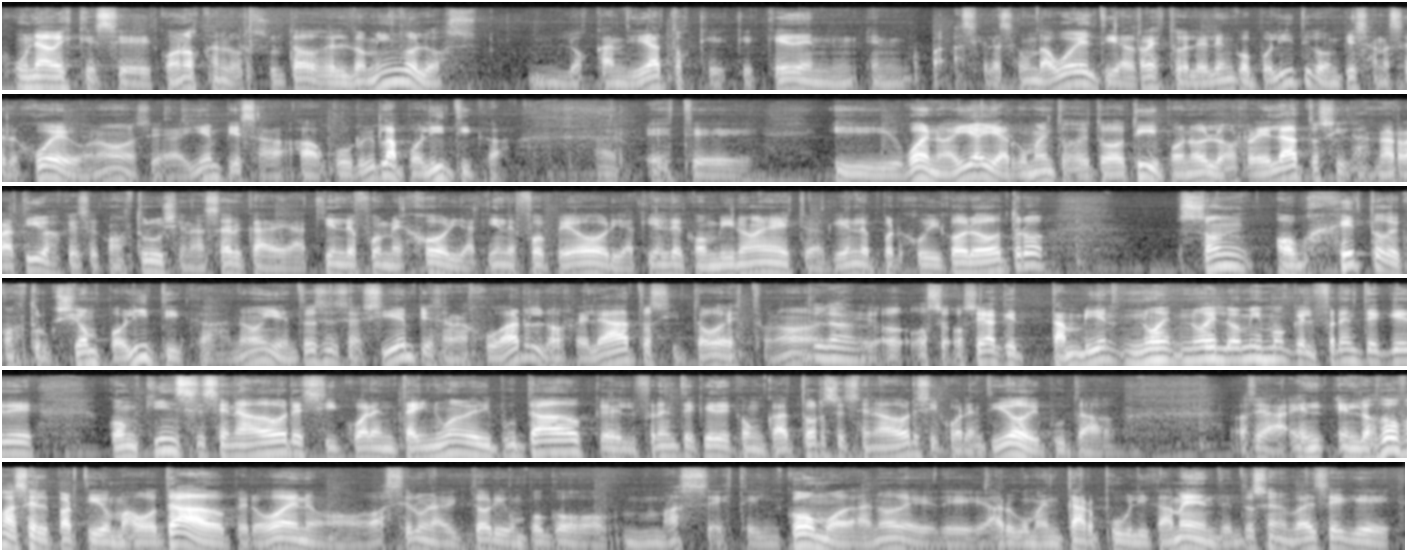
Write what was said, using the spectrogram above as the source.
una vez que se conozcan los resultados del domingo, los, los candidatos que, que queden en- hacia la segunda vuelta y el resto del elenco político empiezan a hacer el juego, ¿no? O sea, ahí empieza a ocurrir la política. Este, y bueno, ahí hay argumentos de todo tipo, ¿no? Los relatos y las narrativas que se construyen acerca de a quién le fue mejor y a quién le fue peor y a quién le combinó esto y a quién le perjudicó lo otro, son objeto de construcción política, ¿no? Y entonces allí empiezan a jugar los relatos y todo esto, ¿no? Claro. Eh, O, o sea que también no es, no es lo mismo que el Frente quede con 15 senadores y 49 diputados que el Frente quede con 14 senadores y 42 diputados. O sea, en, en los dos va a ser el partido más votado, pero bueno, va a ser una victoria un poco más este, incómoda, ¿no? De, de argumentar públicamente. Entonces me parece que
